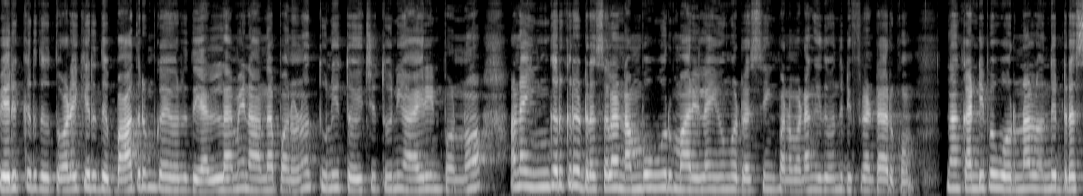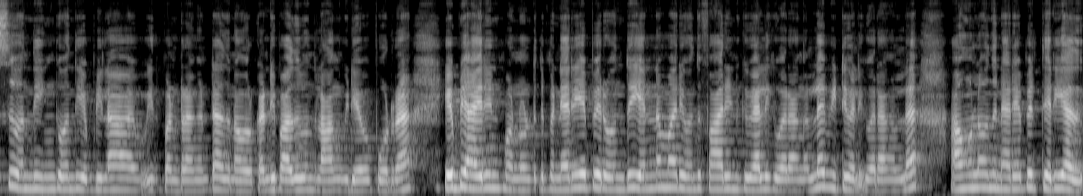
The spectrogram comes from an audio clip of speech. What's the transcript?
பெருக்கிறது துடைக்கிறது பாத்ரூம் கழுவுறது எல்லாமே நான் தான் பண்ணணும். துணி துவைச்சி துணி ஐரன் பண்ணணும். ஆனால் இங்கே இருக்கிற ட்ரெஸ் எல்லாம் நம்ம ஊர் மாதிரிலாம் இவங்க ட்ரெஸ்ஸிங் பண்ண மாட்டாங்க. இது வந்து டிஃப்ரெண்ட்டாக இருக்கும். நான் கண்டிப்பாக ஒரு நாள் வந்து ட்ரெஸ்ஸு வந்து இங்கே வந்து எப்படிலாம் இது பண்ணுறாங்கன்ட்டு அது நான் ஒரு கண்டிப்பாக அது வந்து லாங் வீடியோவை போடுறேன். எப்படி ஐரன் பண்ணுன்றது இப்போ நிறைய பேர் வந்து என்ன மாதிரி வந்து ஃபாரினுக்கு வேலைக்கு வராங்கல்ல வீட்டு வேலைக்கு வராங்கல்ல அவங்களாம் வந்து நிறைய பேர் தெரியாது.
